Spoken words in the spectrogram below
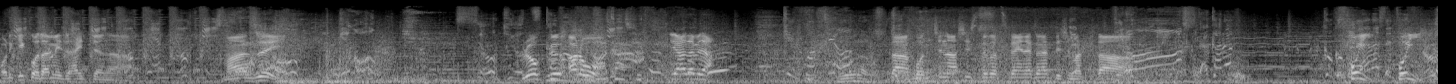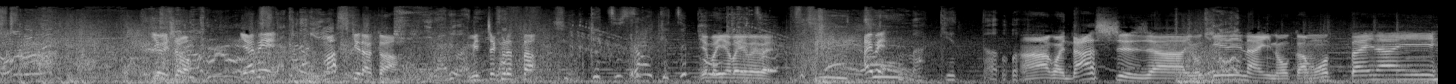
これ結構ダメージ入っちゃうな。まずい。ブロックアロー。いやダメだ。さあこっちのアシストが使えなくなってしまった。ほいほいよいしょ。やべえ。マスキュラか。めっちゃ食らった。やばいやばいやばいやばい。あやべあーこれダッシュじゃ避けれないのか。もったいない。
